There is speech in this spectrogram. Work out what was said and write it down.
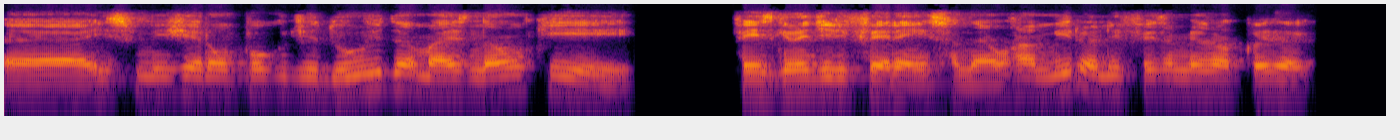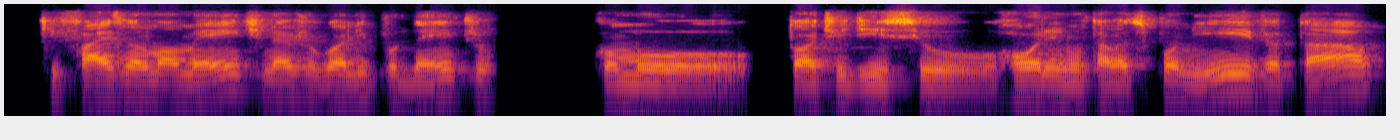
É, isso me gerou um pouco de dúvida, mas não que fez grande diferença, né? O Ramiro ali fez a mesma coisa que faz normalmente, né? Jogou ali por dentro, como o Totti disse, o Rony não estava disponível, tal.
